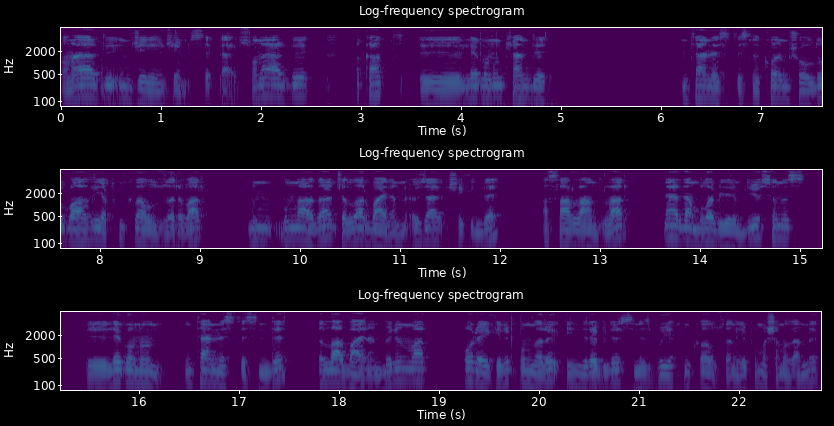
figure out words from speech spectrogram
sona erdi. İnceleyeceğimiz setler sona erdi. Fakat e, Lego'nun kendi internet sitesine koymuş olduğu bazı yapım kılavuzları var. Bun, bunlar da Cadılar Bayramı'na özel şekilde tasarlandılar. Nereden bulabilirim diyorsanız e, Lego'nun internet sitesinde Cadılar Bayramı bölümü var. Oraya girip bunları indirebilirsiniz. Bu yapım kılavuzlarını, yapım aşamalarını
